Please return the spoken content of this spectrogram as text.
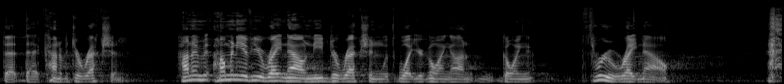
that, that kind of direction. How many, how many of you right now need direction with what you're going on, going through right now?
